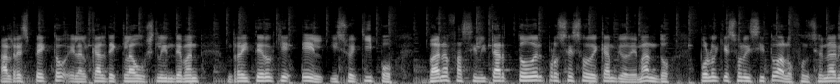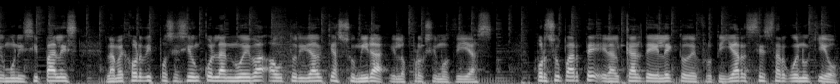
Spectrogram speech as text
Al respecto, el alcalde Klaus Lindemann reiteró que él y su equipo van a facilitar todo el proceso de cambio de mando, por lo que solicitó a los funcionarios municipales la mejor disposición con la nueva autoridad que asumirá en los próximos días. Por su parte, el alcalde electo de Frutillar, César Buenuquio,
